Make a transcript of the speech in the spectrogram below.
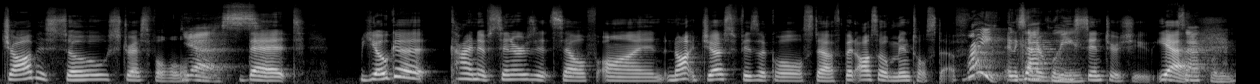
job is so stressful Yes. that yoga kind of centers itself on not just physical stuff but also mental stuff Right, and exactly. it kind of recenters you yeah Exactly.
